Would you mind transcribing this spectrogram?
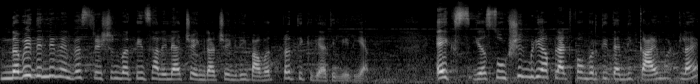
नवी दिल्ली रेल्वे स्टेशनवरती झालेल्या चेंगराचेंगरीबाबत प्रतिक्रिया दिलेली आहे. एक्स या सोशल मीडिया प्लॅटफॉर्मवरती त्यांनी काय म्हटलंय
